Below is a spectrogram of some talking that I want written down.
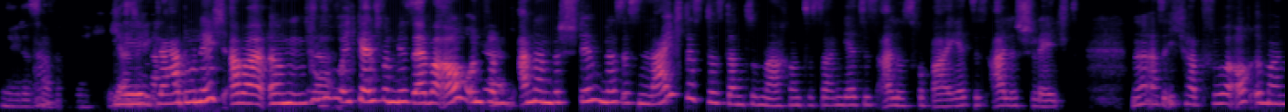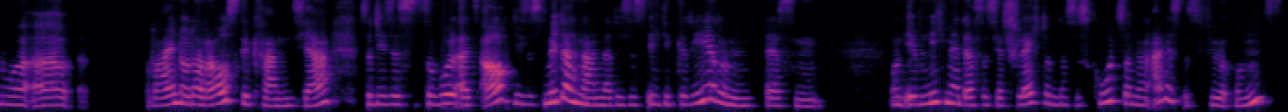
Nee, das ja? habe ich nicht. Ich nee, also, klar, du nicht, aber ähm, ja. ich kenne es von mir selber auch und ja. von anderen bestimmt. Das ist ein leichtes, das dann zu machen und zu sagen, jetzt ist alles vorbei, jetzt ist alles schlecht. Ne? Also ich habe früher auch immer nur äh, rein oder raus gekannt, ja. So dieses sowohl als auch, dieses Miteinander, dieses Integrieren dessen. Und eben nicht mehr, das ist jetzt schlecht und das ist gut, sondern alles ist für uns.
